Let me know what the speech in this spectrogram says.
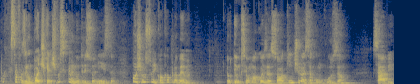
por que você está fazendo um podcast? Você não é nutricionista? Poxa, eu sou, e qual que é o problema? Eu tenho que ser uma coisa só? Quem tirou essa conclusão? Sabe?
